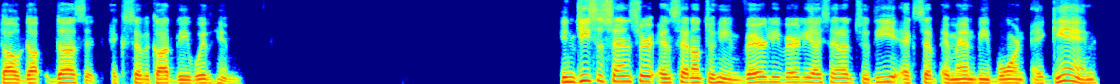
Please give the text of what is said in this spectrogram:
thou do, does it except God be with him. And Jesus answered and said unto him, Verily, verily, I said unto thee, except a man be born again,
